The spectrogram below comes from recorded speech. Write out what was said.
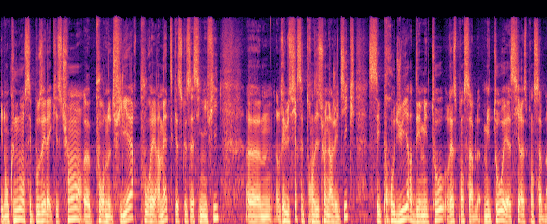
Et donc nous, on s'est posé la question euh, pour notre filière, pour Hermet, qu'est-ce que ça signifie Réussir cette transition énergétique, c'est produire des métaux responsables, métaux et aciers responsables.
